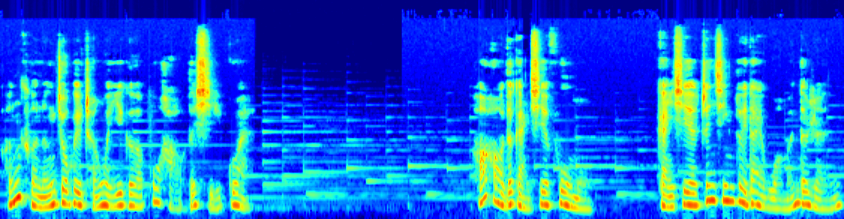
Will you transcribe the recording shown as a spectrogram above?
很可能就会成为一个不好的习惯。好好的感谢父母，感谢真心对待我们的人，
